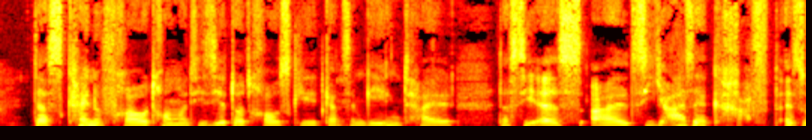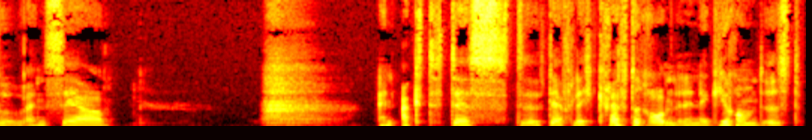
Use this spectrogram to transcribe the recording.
dass keine Frau traumatisiert dort rausgeht, ganz im Gegenteil, dass sie es als ja sehr Kraft, also ein sehr ein Akt des, der vielleicht kräfteraubend, energieraubend ist,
